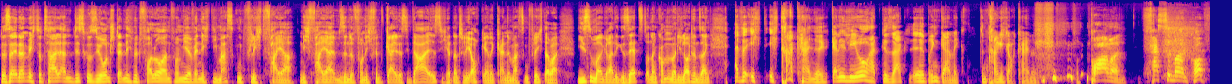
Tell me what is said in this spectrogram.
das erinnert mich total an Diskussionen ständig mit Followern von mir, wenn ich die Maskenpflicht feier. Nicht feier im Sinne von, ich finde geil, dass sie da ist. Ich hätte natürlich auch gerne keine Maskenpflicht, aber die ist nun mal gerade gesetzt und dann kommen immer die Leute und sagen, also ich, ich trage keine. Galileo hat gesagt, äh, bringt gar nichts. Dann trage ich auch keine. so, boah, Mann, fasse mal den Kopf.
